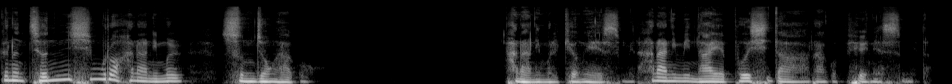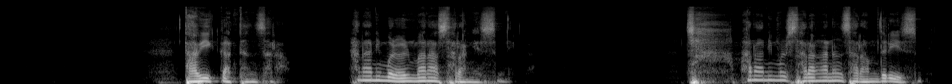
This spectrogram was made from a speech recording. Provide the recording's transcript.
그는 전심으로 하나님을 순종하고 하나님을 경외했습니다. 하나님이 나의 벗이다라고 표현했습니다. 다윗 같은 사람. 하나님을 얼마나 사랑했습니까? 참 하나님을 사랑하는 사람들이 있습니다.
